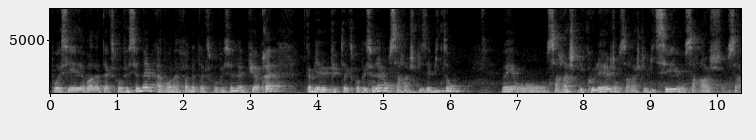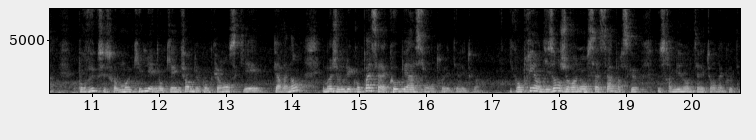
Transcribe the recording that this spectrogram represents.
pour essayer d'avoir la taxe professionnelle avant la fin de la taxe professionnelle. Puis après, comme il n'y avait plus de taxe professionnelle, on s'arrache les habitants. Oui, on, s'arrache les collèges, on s'arrache les lycées, on s'arrache, pourvu que ce soit moins qu'il l'est. Donc il y a une forme de concurrence qui est permanente. Et moi, je voulais qu'on passe à la coopération entre les territoires, y compris en disant je renonce à ça parce que ce sera mieux dans le territoire d'à côté.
